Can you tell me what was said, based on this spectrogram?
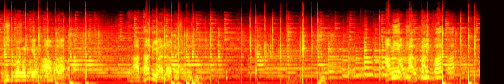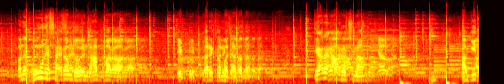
કૃષ્ણ ભગવાન કે હા વાલા. રાધાની યાદ આવે છે. આવી એક કાલ્પનિક વાત અને હું અને સાયરામ દવે નાથ દ્વારા એક કાર્યક્રમમાં જતા હતા. ત્યારે આ રચના, આ ગીત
